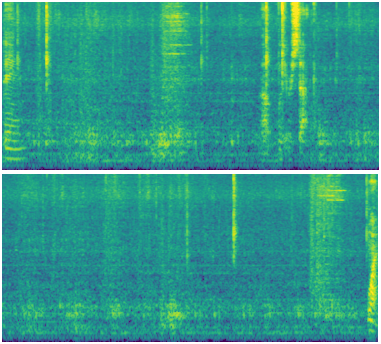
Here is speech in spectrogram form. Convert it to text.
Ding. Oh, we were stuck. One.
